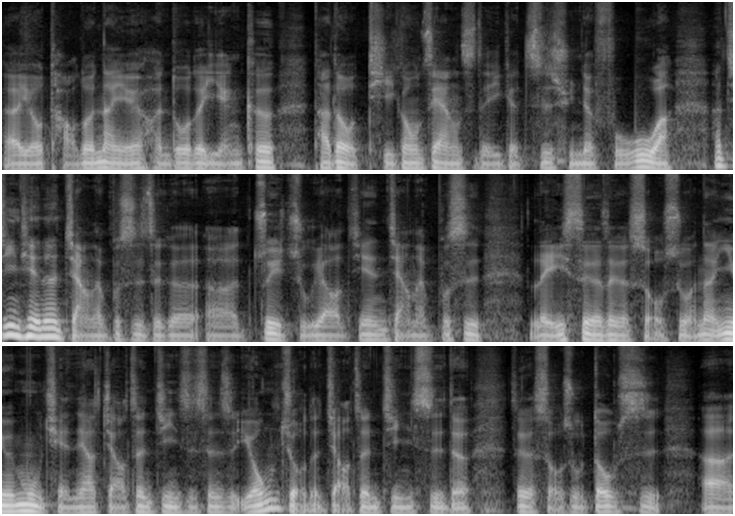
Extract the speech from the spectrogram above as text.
呃有讨论。那也有很多的眼科，他都有提供这样子的一个咨询的服务啊。那今天呢，讲的不是这个呃最主要，今天讲的不是镭射这个手术啊。那因为目前要矫正近视，甚至永久的矫正近视的这个手术，都是呃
